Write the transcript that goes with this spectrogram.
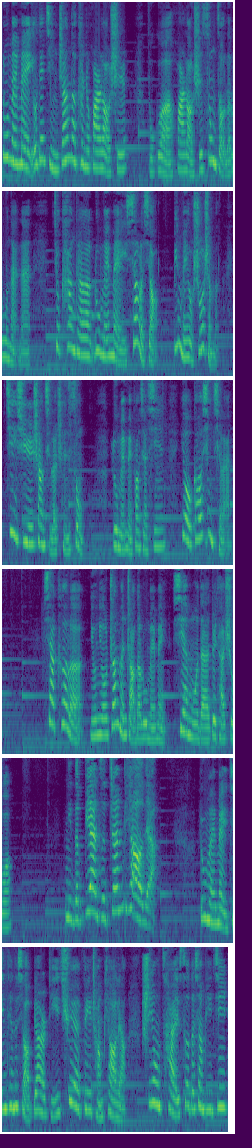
陆美美有点紧张地看着花儿老师，不过花儿老师送走了陆奶奶，就看着陆美美笑了笑，并没有说什么，继续上起了晨诵。陆美美放下心，又高兴起来。下课了，牛牛专门找到陆美美，羡慕地对她说：“你的辫子真漂亮。”陆美美今天的小辫儿的确非常漂亮，是用彩色的橡皮筋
